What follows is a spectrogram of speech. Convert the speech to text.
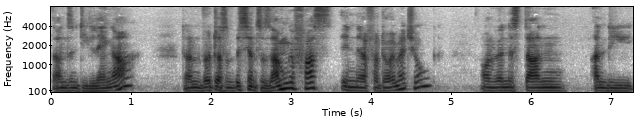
dann sind die länger. Dann wird das ein bisschen zusammengefasst in der Verdolmetschung. Und wenn es dann an die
